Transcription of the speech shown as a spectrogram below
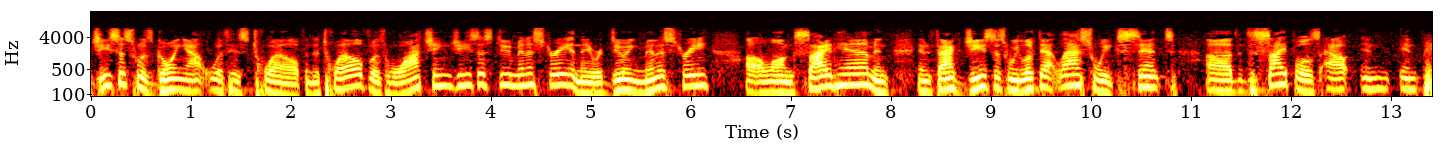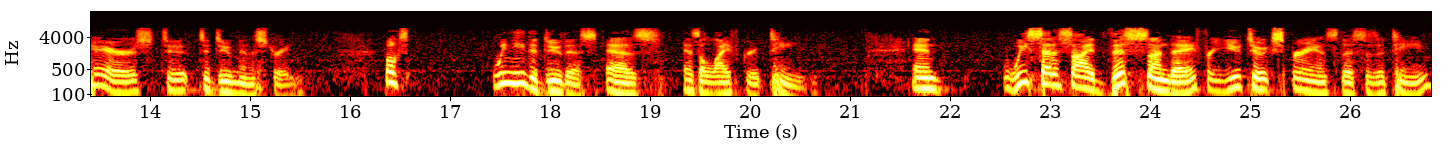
Jesus was going out with his 12, and the 12 was watching Jesus do ministry, and they were doing ministry uh, alongside him. And in fact, Jesus, we looked at last week, sent uh, the disciples out in, in pairs to, to do ministry. Folks, we need to do this as, as a life group team. And we set aside this Sunday for you to experience this as a team.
